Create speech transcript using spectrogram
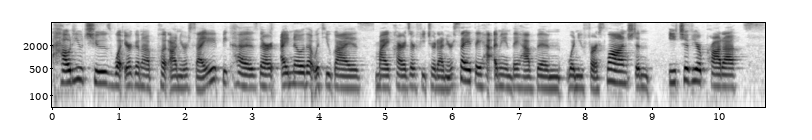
how do you choose what you're going to put on your site? Because there i know that with you guys my cards are featured on your site. They ha- i mean they have been when you first launched and each of your products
